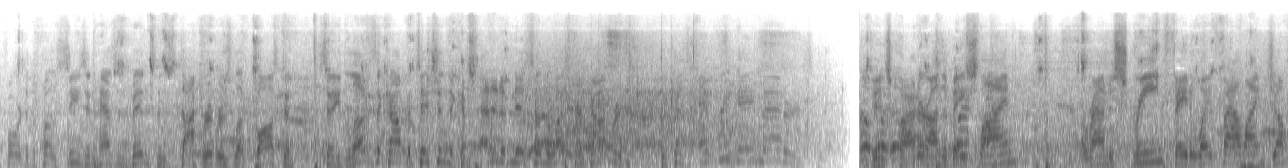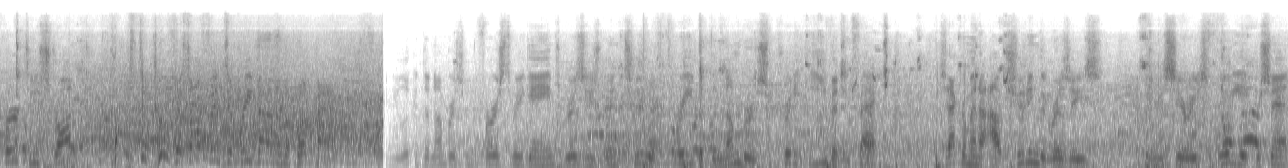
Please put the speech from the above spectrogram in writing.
forward to the postseason. Hasn't been since Doc Rivers left Boston. Said he loves the competition, the competitiveness in the Western Conference because every game matters. Vince Carter on the baseline. Around a screen, fadeaway foul line jumper, too strong. Kosta Koufos, offensive rebound on the putback. When you look at the numbers from the first three games, Grizzlies win two of three, but the numbers pretty even. In fact, Sacramento out shooting the Grizzlies in the series, 48%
